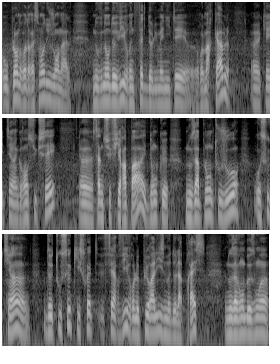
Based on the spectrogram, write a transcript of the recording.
au plan de redressement du journal. Nous venons de vivre une fête de l'humanité remarquable qui a été un grand succès. Euh, ça ne suffira pas. Et donc, euh, nous appelons toujours au soutien de tous ceux qui souhaitent faire vivre le pluralisme de la presse. Nous avons besoin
